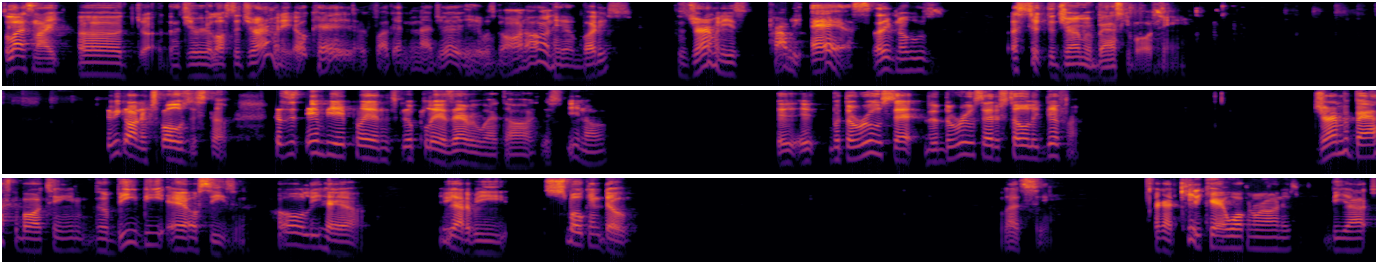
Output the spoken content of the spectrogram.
So last night, uh, Nigeria lost to Germany. Okay, fucking Nigeria. What's going on here, buddies? Because Germany is probably ass. I don't even know who's. Let's check the German basketball team we gonna expose this stuff because it's NBA players, it's good players everywhere, dog. It's you know, it, it but the rule set the, the rule set is totally different. German basketball team, the BBL season. Holy hell, you got to be smoking dope. Let's see. I got a kitty cat walking around this biatch.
